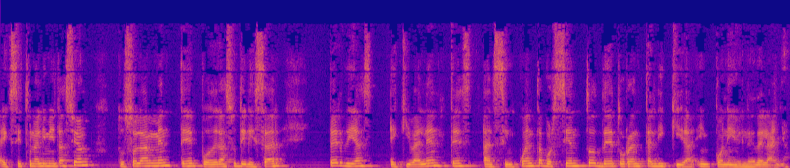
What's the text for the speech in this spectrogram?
existe una limitación, tú solamente podrás utilizar pérdidas equivalentes al 50% de tu renta líquida imponible del año.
